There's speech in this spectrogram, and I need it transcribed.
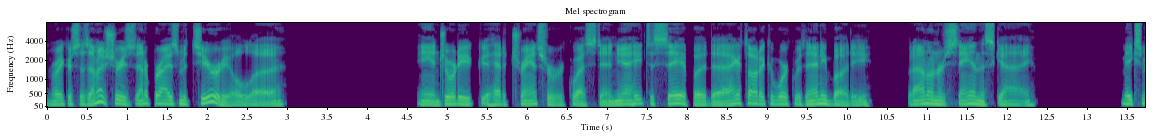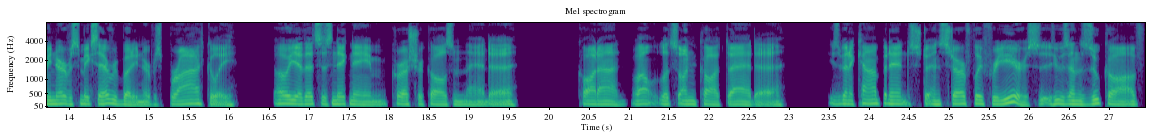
Riker says, I'm not sure he's enterprise material. Uh, and Geordi had a transfer request in. Yeah, I hate to say it, but uh, I thought I could work with anybody, but I don't understand this guy. Makes me nervous, makes everybody nervous. Broccoli. Oh, yeah, that's his nickname. Crusher calls him that. Uh, caught on. Well, let's uncaught that. Uh, he's been a competent in Starfleet for years. He was on the Zhukov,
